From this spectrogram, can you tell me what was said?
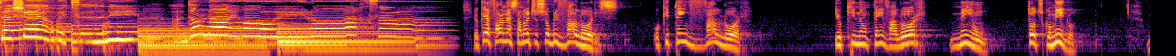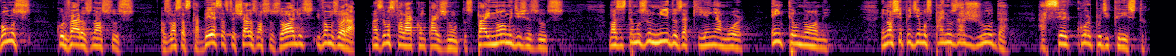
דשא ירביצני, אדוני רואי לא אחסר. Eu queria falar nessa noite sobre valores. O que tem valor e o que não tem valor nenhum. Todos comigo? Vamos curvar os nossos, as nossas cabeças, fechar os nossos olhos e vamos orar. Mas vamos falar com o Pai juntos. Pai, em nome de Jesus, nós estamos unidos aqui em amor, em Teu nome. E nós te pedimos, Pai, nos ajuda a ser corpo de Cristo.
